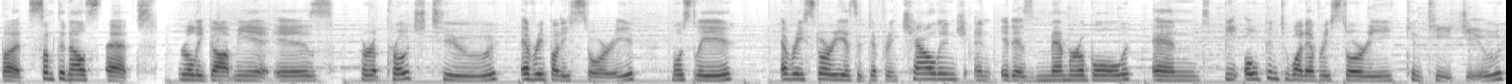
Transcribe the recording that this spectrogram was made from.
But something else that really got me is her approach to everybody's story. Mostly, every story is a different challenge and it is memorable and be open to what every story can teach you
